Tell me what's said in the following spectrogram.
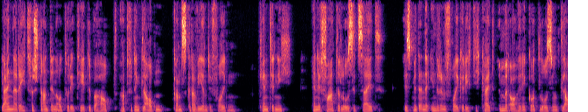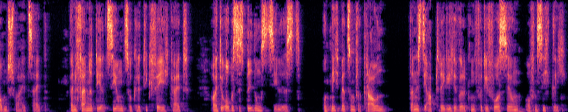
ja einer recht verstandenen Autorität überhaupt, hat für den Glauben ganz gravierende Folgen. Kennt ihr nicht? Eine vaterlose Zeit ist mit einer inneren Folgerichtigkeit immer auch eine gottlose und glaubensschwache Zeit. Wenn ferner die Erziehung zur Kritikfähigkeit heute oberstes Bildungsziel ist, und nicht mehr zum Vertrauen, dann ist die abträgliche Wirkung für die Vorsehung offensichtlich.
